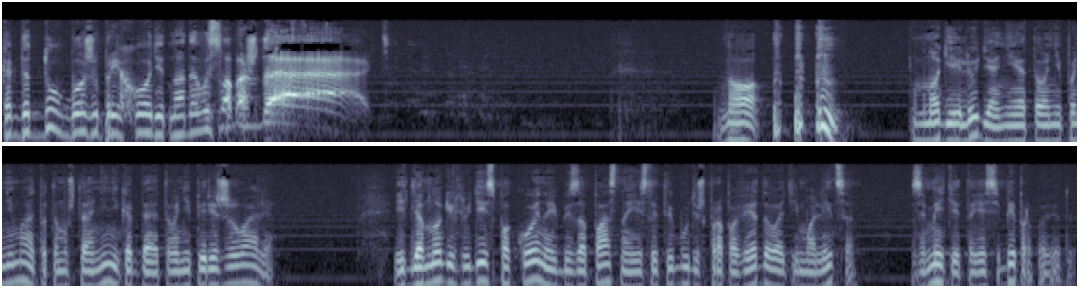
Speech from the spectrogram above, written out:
Когда Дух Божий приходит, надо высвобождать. Но многие люди, они этого не понимают, потому что они никогда этого не переживали. И для многих людей спокойно и безопасно, если ты будешь проповедовать и молиться. Заметьте, это я себе проповедую.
